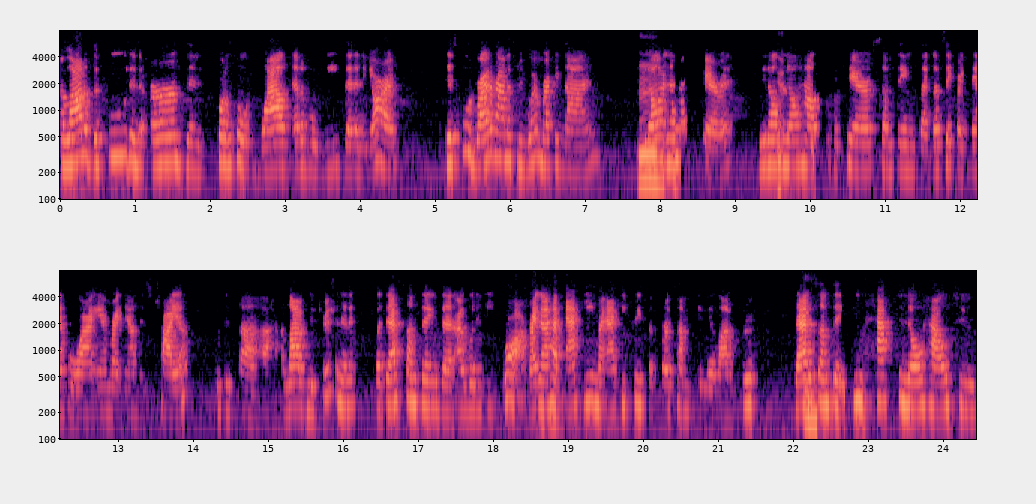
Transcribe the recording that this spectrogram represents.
a lot of the food and the herbs and quote unquote wild edible weeds that in the yard, this food right around us we wouldn't recognize. Mm. We don't know how to prepare it. We don't yeah. know how to prepare some things like, let's say, for example, where I am right now, this chaya, which is uh, a, a, lot of nutrition in it, but that's something that I wouldn't eat raw. Right now, I have ackee. My ackee tree for the first time give me a lot of fruit. That mm-hmm. is something you have to know how to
